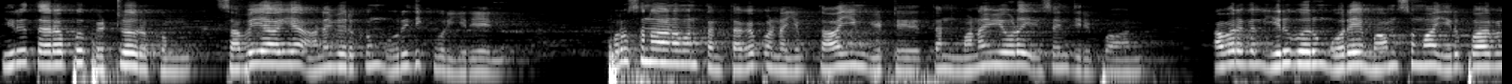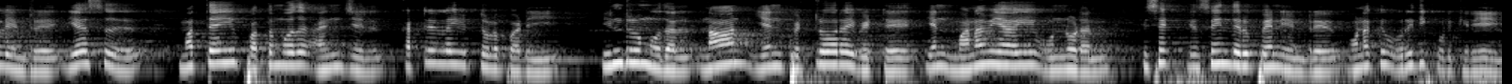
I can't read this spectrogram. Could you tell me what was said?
இருதரப்பு பெற்றோருக்கும் சபையாகிய அனைவருக்கும் உறுதி கூறுகிறேன். புருஷனானவன் தன் தகப்பனையும் தாயும் விட்டு தன் மனைவியோடு இசைந்திருப்பான். அவர்கள் இருவரும் ஒரே மாம்சமாய் இருப்பார்கள் என்று இயேசு மத்தேயு பத்தொன்பது அஞ்சில் கட்டளையிட்டுள்ளபடி இன்று முதல் நான் என் பெற்றோரை விட்டு என் மனைவியாகி உன்னுடன் இசை இசைந்திருப்பேன் என்று உனக்கு உறுதி கொடுக்கிறேன்.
